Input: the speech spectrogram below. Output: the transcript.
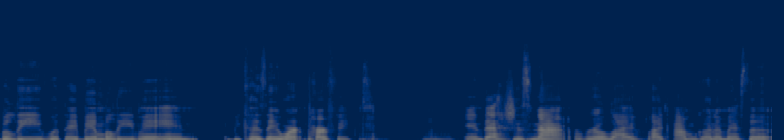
believe what they've been believing and because they weren't perfect Mm. and that's just not real life like i'm gonna mess up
